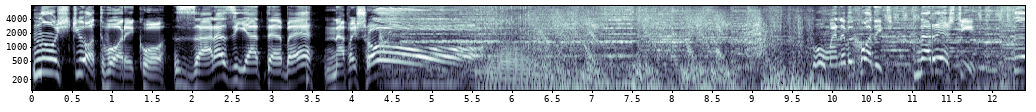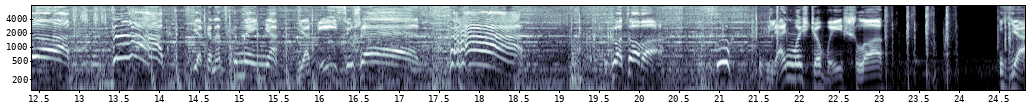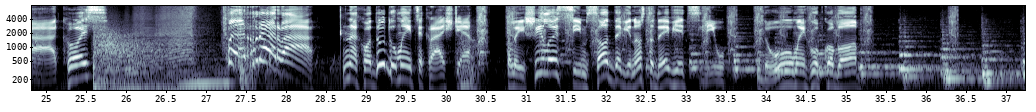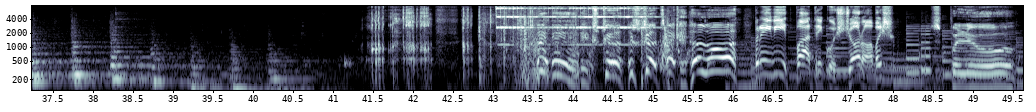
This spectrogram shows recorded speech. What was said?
Ну що, творику, зараз я тебе напишу. У мене виходить. Нарешті. Так, так. Яке натхнення, який сюжет. Ха-ха! Готово. Ух, гляньмо, що вийшло. Якось. Перерва! На ходу думається краще. Лишилось 799 слів. Думай, губко Боб. Що, що це? Алло? Привіт, Патріку, що робиш? Сплю.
